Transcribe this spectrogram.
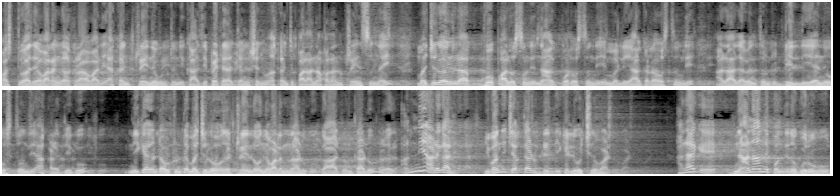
ఫస్ట్ అదే వరంగల్కి రావాలి. అక్కడి నుంచి ట్రైన్ ఉంటుంది. కాజీపేట జంక్షన్ అక్కడి నుంచి పలానా పలానా ట్రైన్స్ ఉన్నాయి. మధ్యలో ఇలా భోపాల్ వస్తుంది నాగ్పూర్ వస్తుంది మళ్ళీ ఆగ్రా వస్తుంది. అలా అలా వెళ్తుంటూ ఢిల్లీ అని వస్తుంది. అక్కడ దిగు. నీకేదో డౌట్ ఉంటే మధ్యలో ఉన్న ట్రైన్లో ఉన్న వాళ్ళని అడుగు గార్డు ఉంటాడు అన్నీ అడగాలి. ఇవన్నీ చెప్తాడు ఢిల్లీకి వెళ్ళి వచ్చిన వాడు. అలాగే జ్ఞానాన్ని పొందిన గురువు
